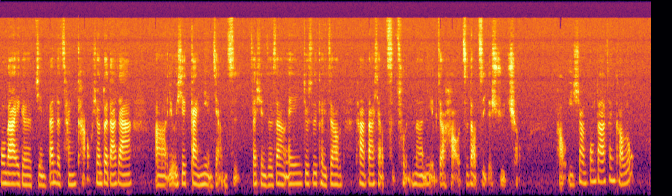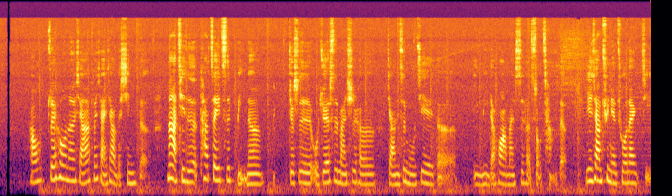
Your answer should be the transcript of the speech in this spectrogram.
供大家一个简单的参考，希望对大家啊有一些概念，这样子在选择上，哎，就是可以知道它的大小尺寸，那你也比较好知道自己的需求。好，以上供大家参考喽。好，最后呢，想要分享一下我的心得。那其实它这一支笔呢，就是我觉得是蛮适合，假如你是魔界的影迷的话，蛮适合收藏的。因为像去年出的那几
